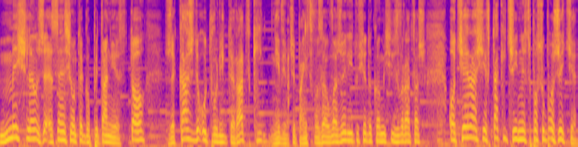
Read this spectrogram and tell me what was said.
Myślę, że esencją tego pytania jest to, że każdy utwór literacki, nie wiem czy Państwo zauważyli, tu się do komisji zwracasz, ociera się w taki czy inny sposób o życie.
